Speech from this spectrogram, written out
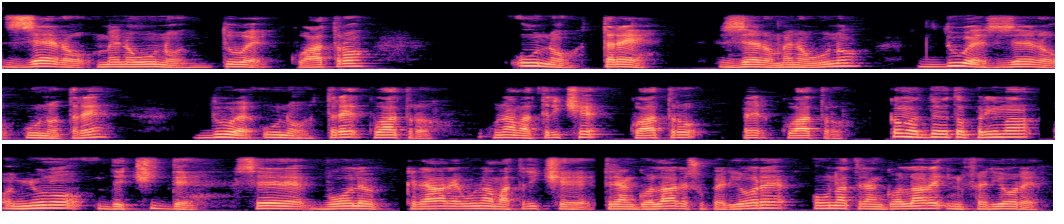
0, meno 1, 2, 4, 1, 3, 0, meno 1, 2, 0, 1, 3, 2, 1, 3, 4. Una matrice 4 per 4. Come ho detto prima, ognuno decide se vuole creare una matrice triangolare superiore o una triangolare inferiore.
